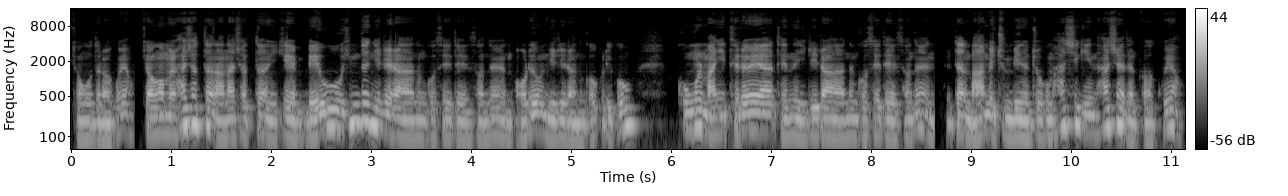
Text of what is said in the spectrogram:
경우더라고요. 경험을 하셨든 안 하셨든 이게 매우 힘든 일이라는 것에 대해서는 어려운 일이라는 거 그리고 공을 많이 들여야 되는 일이라는 것에 대해서는 일단 마음의 준비는 조금 하시긴 하셔야 될 것 같고요.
